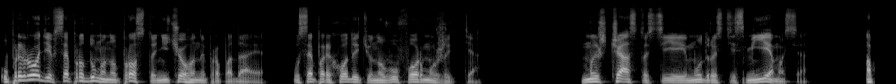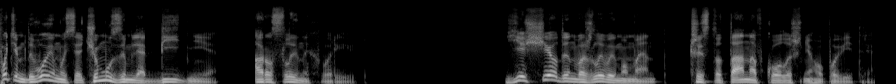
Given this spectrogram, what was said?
У природі все продумано просто, нічого не пропадає, усе переходить у нову форму життя. Ми ж часто з цієї мудрості сміємося, а потім дивуємося, чому земля бідніє, а рослини хворіють. Є ще один важливий момент чистота навколишнього повітря.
